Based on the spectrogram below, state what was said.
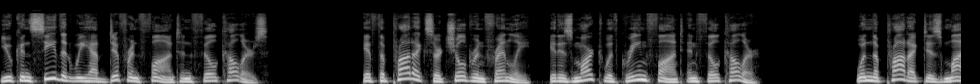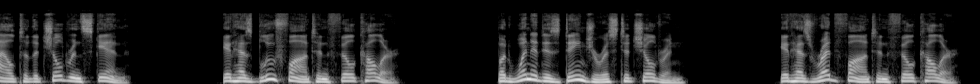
You can see that we have different font and fill colors. If the products are children friendly, it is marked with green font and fill color. When the product is mild to the children's skin, it has blue font and fill color. But when it is dangerous to children, it has red font and fill color.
